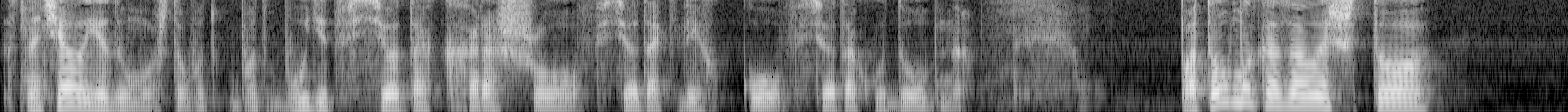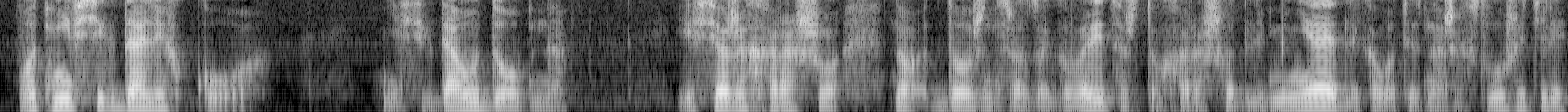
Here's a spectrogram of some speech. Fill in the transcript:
сначала я думал, что вот, вот будет все так хорошо, все так легко, все так удобно. Потом оказалось, что вот не всегда легко, не всегда удобно. И все же хорошо. Но должен сразу оговориться, что хорошо для меня и для кого-то из наших слушателей.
